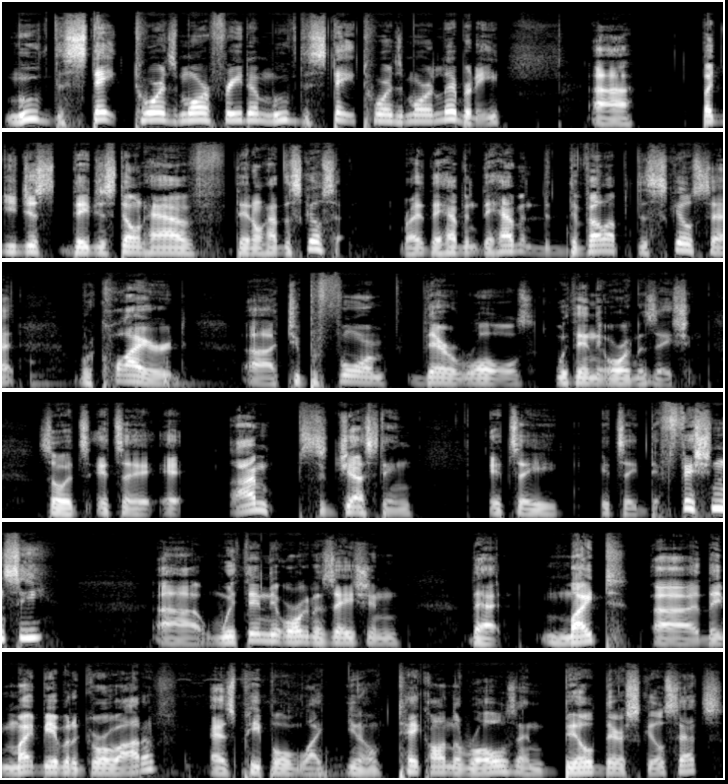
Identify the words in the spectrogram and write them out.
move the state towards more freedom, move the state towards more liberty. Uh, but you just they just don't have they don't have the skill set, right? They haven't they haven't developed the skill set required uh, to perform their roles within the organization. So it's it's a it, I'm suggesting it's a it's a deficiency uh, within the organization that might uh, they might be able to grow out of as people like you know take on the roles and build their skill sets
